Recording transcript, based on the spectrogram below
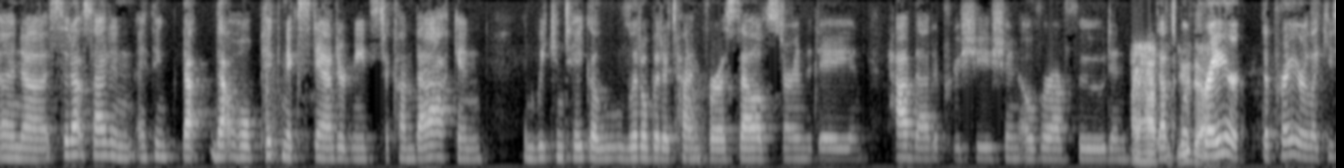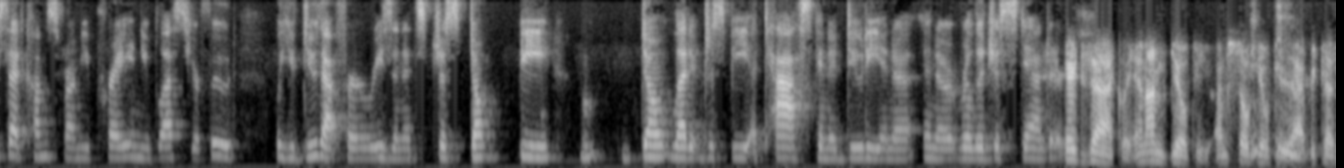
And uh, sit outside and i think that that whole picnic standard needs to come back and and we can take a little bit of time for ourselves during the day and have that appreciation over our food and I have to that's where that. prayer the prayer like you said comes from you pray and you bless your food well you do that for a reason it's just don't be don't let it just be a task and a duty and a in a religious standard Exactly, and I'm guilty. I'm so guilty of that because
